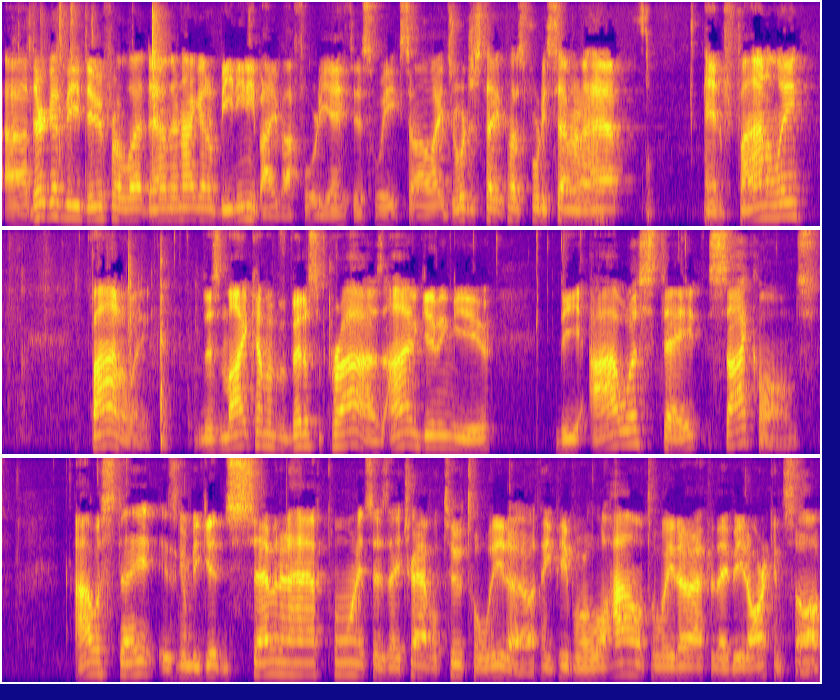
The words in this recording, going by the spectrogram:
Uh, they're going to be due for a letdown. They're not going to beat anybody by 48 this week. So I like Georgia State plus 47 and a half. And finally, finally, this might come of a bit of surprise. I'm giving you the Iowa State Cyclones. Iowa State is going to be getting seven and a half points as they travel to Toledo. I think people are a little high on Toledo after they beat Arkansas,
